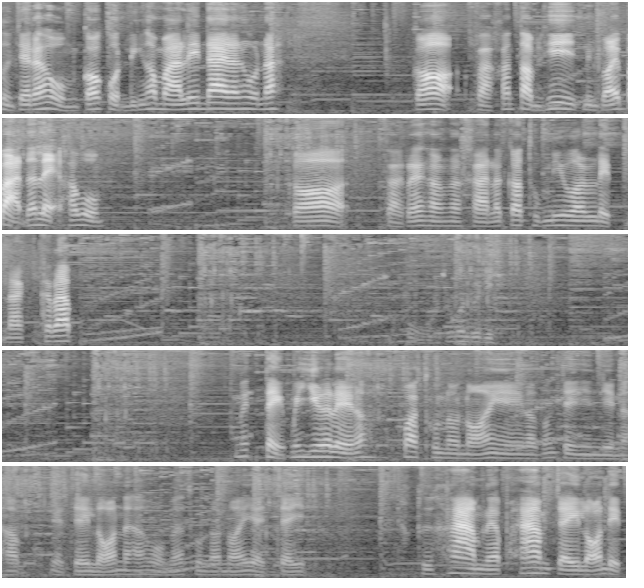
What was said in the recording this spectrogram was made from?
สนใจนะครับผม ก็กดลิงก์เข้ามาเล่นได้นะทุกคนนะ ก็ฝากขั้นต่ำที่ 100 บาทนั่นแหละครับผม ก็ ฝากได้ทางธนาคารแล้วก็ทุกนิวเล็ตนะครับโอ้โหทุกคนดูดิ ไม่เตกไม่เยอะเลยเนาะเพราะว่าทุนเราน้อยไงเราต้องใจเย็นๆนะครับอย่าใจร้อนนะครับผมนะทุนเราน้อยอย่าใจคือห้ามเลยครับห้ามใจร้อนเด็ด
